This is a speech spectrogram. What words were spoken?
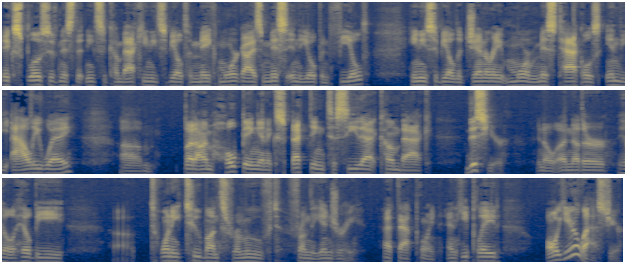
explosiveness that needs to come back. He needs to be able to make more guys miss in the open field. He needs to be able to generate more missed tackles in the alleyway. Um, but I'm hoping and expecting to see that come back this year. You know, another he'll he'll be uh, 22 months removed from the injury at that point, and he played all year last year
